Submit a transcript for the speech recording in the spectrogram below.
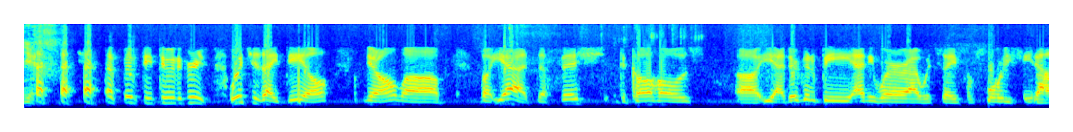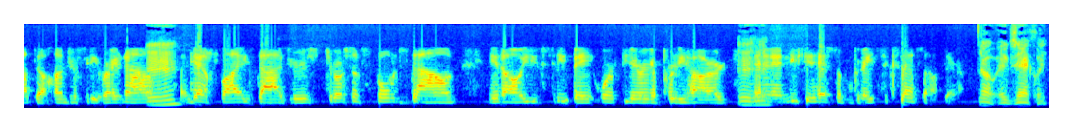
Yeah. fifty-two degrees, which is ideal. You know, uh, but yeah, the fish, the cohos, uh, yeah, they're going to be anywhere I would say from forty feet out to hundred feet right now. Mhm. Again, flies, dodgers, throw some spoons down. You know, you see bait work the area pretty hard, Mhm. and you should have some great success out there. No, exactly.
